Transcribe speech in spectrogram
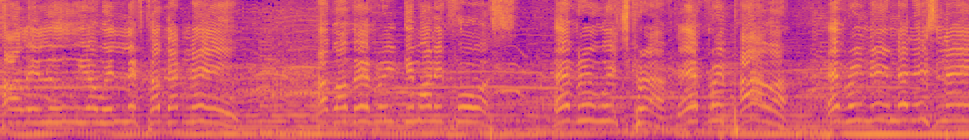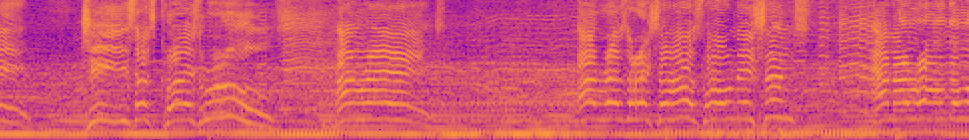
Hallelujah. We lift up that name above every demonic force, every witchcraft, every power, every name that is named. Jesus Christ rules and reigns. Our resurrection house for all nations and around the world.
